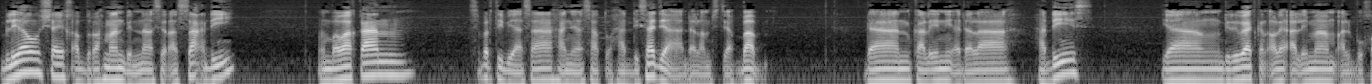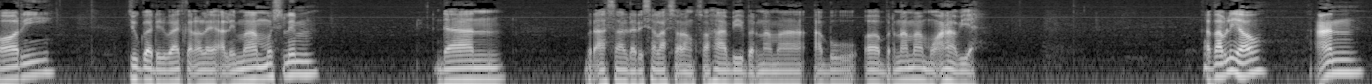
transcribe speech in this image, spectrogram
beliau Syekh Abdurrahman bin Nasir As-Sa'di membawakan seperti biasa hanya satu hadis saja dalam setiap bab. Dan kali ini adalah hadis yang diriwayatkan oleh Al-Imam Al-Bukhari, juga diriwayatkan oleh Al-Imam Muslim, dan berasal dari salah seorang sahabi bernama Abu uh, bernama Muawiyah. Kata beliau, an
